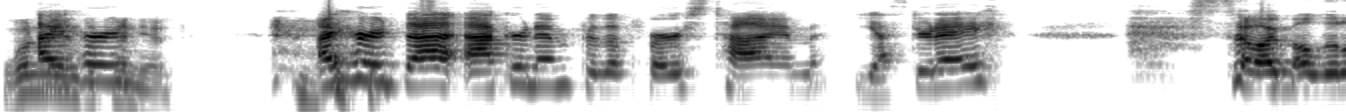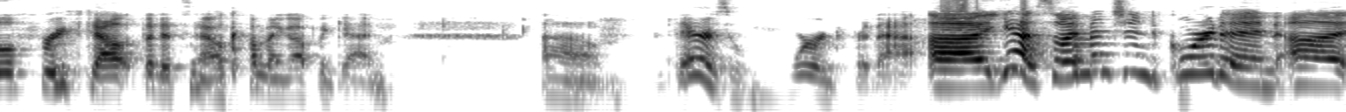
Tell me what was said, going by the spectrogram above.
One man's heard- opinion. I heard that acronym for the first time yesterday. So I'm a little freaked out that it's now coming up again. Um, there's a word for that. Uh, yeah, so I mentioned Gordon. Uh,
